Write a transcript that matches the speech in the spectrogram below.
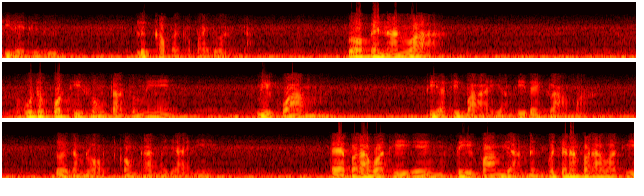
กิเลสอื่นๆลึกเข้าไปเข้าไปโดยลำดับก็เป็นอันว่าพระพุทธพจน์ที่ทรงตรัสตรงนี้ มีความที่อธิบายอย่างที่ได้กล่าวมา โดยตำรอดของการบรรยายนี้ แต่ปราวาทีเองตีความอย่างหนึ่ง เพราะฉะนั้นปราวาที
